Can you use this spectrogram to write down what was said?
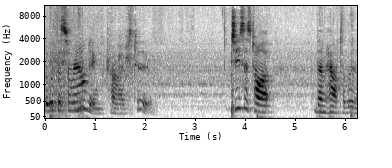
but with the surrounding tribes too. Jesus taught them how to live.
